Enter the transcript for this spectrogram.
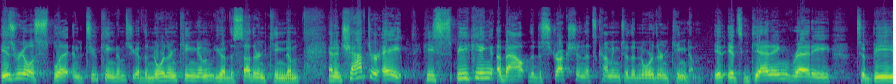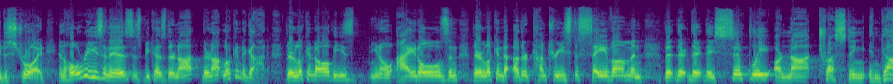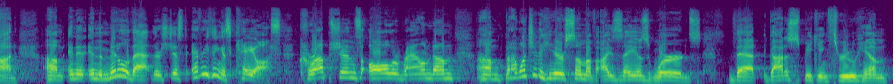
Israel is split into two kingdoms. You have the northern kingdom, you have the southern kingdom. And in chapter 8, he's speaking about the destruction that's coming to the northern kingdom. It, it's getting ready to be destroyed. And the whole reason is is because they're not they're not looking to God. They're looking to all these, you know, idols and they're looking to other countries to save them and they they simply are not trusting in God. Um, and in, in, the middle of that, there's just everything is chaos, corruptions all around them. Um, but I want you to hear some of Isaiah's words that God is speaking through him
